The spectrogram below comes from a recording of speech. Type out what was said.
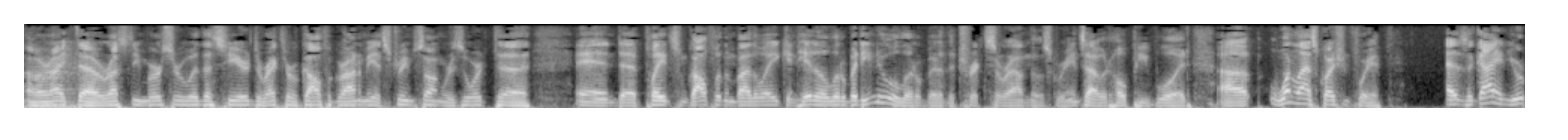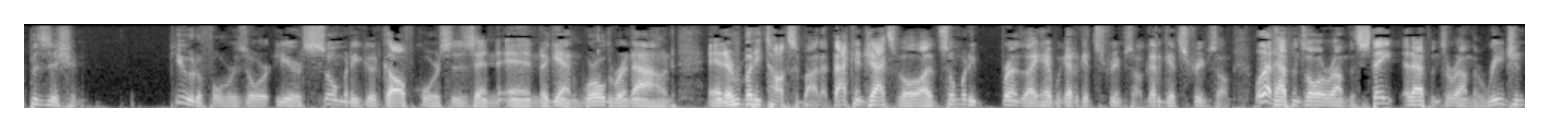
All right, uh, Rusty Mercer with us here, director of golf agronomy at Streamsong Resort, uh, and uh, played some golf with him. By the way, he can hit it a little bit. He knew a little bit of the tricks around those greens. I would hope he would. Uh, one last question for you: As a guy in your position, beautiful resort here, so many good golf courses, and and again, world renowned, and everybody talks about it. Back in Jacksonville, I have so many friends like, hey, we got to get Streamsong, got to get Streamsong. Well, that happens all around the state, it happens around the region,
